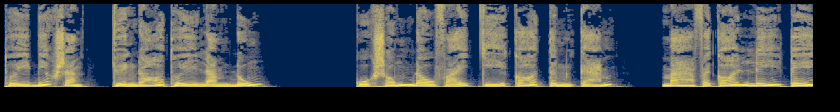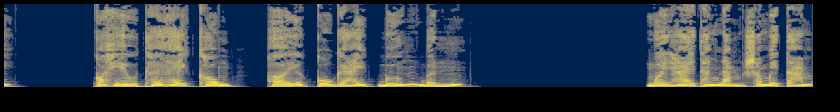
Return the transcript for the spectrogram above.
Thùy biết rằng chuyện đó Thùy làm đúng? Cuộc sống đâu phải chỉ có tình cảm, mà phải có lý trí. Có hiểu thế hay không, hỡi cô gái bướng bỉnh. 12 tháng 5 68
